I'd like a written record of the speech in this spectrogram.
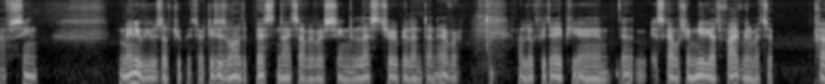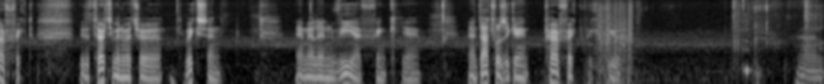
I've seen many views of Jupiter. This is one of the best nights I've ever seen, less turbulent than ever. I looked with the APM uh, Skywatcher Myriad 5mm, perfect, with a 30mm Vixen MLNV, I think, yeah. And that was again perfect view. And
